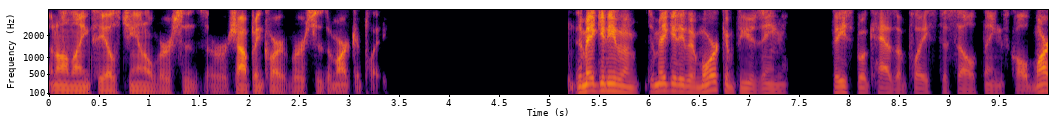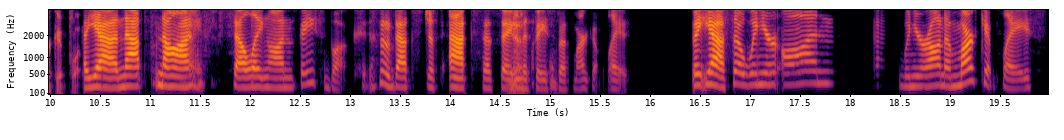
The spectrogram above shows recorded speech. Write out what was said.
an online sales channel versus or shopping cart versus a marketplace? To make it even to make it even more confusing, Facebook has a place to sell things called marketplace. Yeah, and that's not selling on Facebook. that's just accessing Yeah. the Facebook marketplace. But yeah, so when you're on when you're on a marketplace,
